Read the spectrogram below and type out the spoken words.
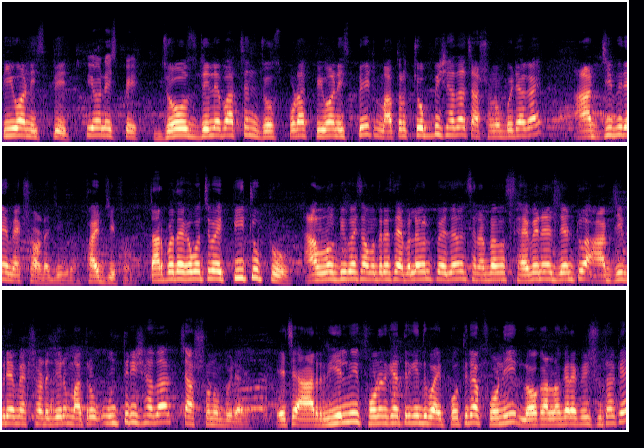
P one speed P one speed জোস ডিলে পাচ্ছেন জোস প্রোডাক্ট পি ওয়ান স্পিড মাত্র চব্বিশ হাজার চারশো নব্বই টাকায় আট জিবি র্যাম একশো আঠাশ GB RAM five G phone তারপর দেখা যাচ্ছে ভাই P two pro unlock device আমাদের কাছে অ্যাভেলেবল পেয়ে যাবেন স্ন্যাপড্রাগন সেভেন এর জেন টু আট জিবি র্যাম একশো আঠাশ জিবি মাত্র উনত্রিশ হাজার চারশো নব্বই টাকা এছাড়া আর রিয়েলমি ফোনের ক্ষেত্রে কিন্তু ভাই প্রতিটা ফোনই লক আনলকের একটা ইস্যু থাকে।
